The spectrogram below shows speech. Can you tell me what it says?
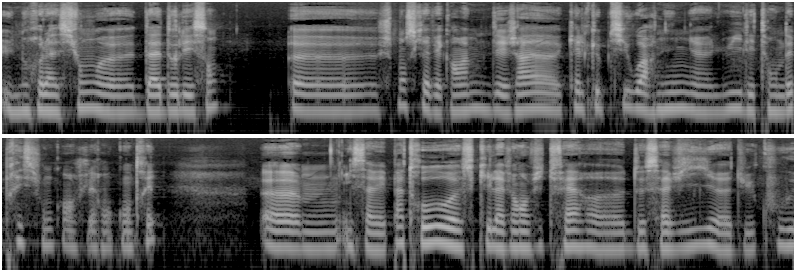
une relation d'adolescent euh, je pense qu'il y avait quand même déjà quelques petits warnings. Lui, il était en dépression quand je l'ai rencontré. Euh, il savait pas trop euh, ce qu'il avait envie de faire euh, de sa vie. du coup,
